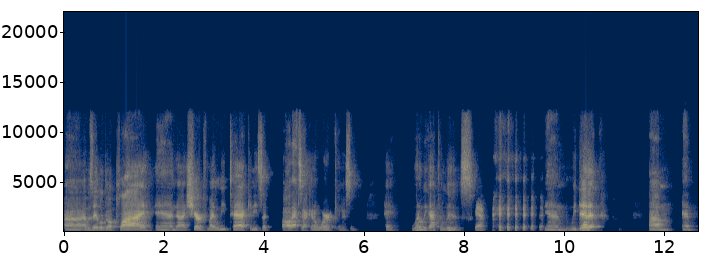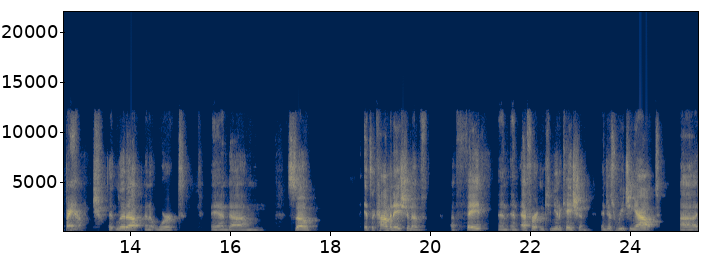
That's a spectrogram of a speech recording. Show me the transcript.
uh, I was able to apply and I shared with my lead tech. And he said, Oh, that's not going to work. And I said, Hey, what do we got to lose? Yeah. and we did it. Um, and bam, it lit up and it worked. And um, so it's a combination of of faith and, and effort and communication and just reaching out uh,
